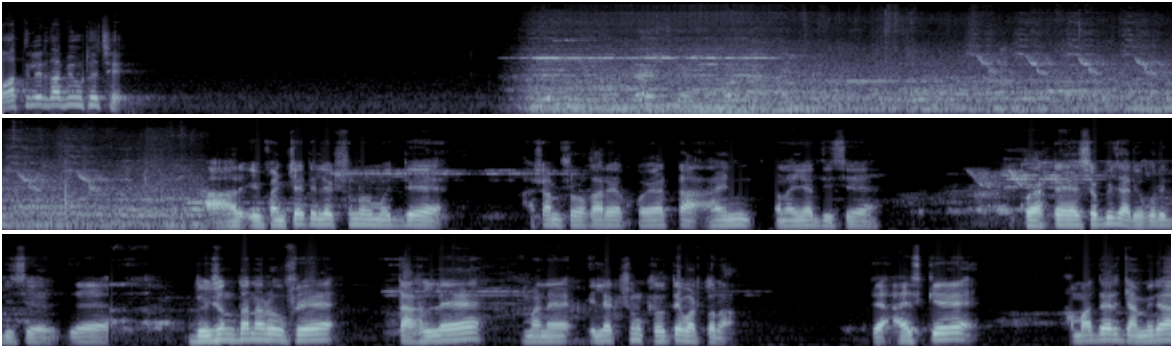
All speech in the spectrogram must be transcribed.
বাতিলের দাবি উঠেছে। আর এই পঞ্চায়েত ইলেকশনের মধ্যে আসাম সরকারে কয়েকটা আইন বানাইয়া দিছে, কয়েকটা এসওপি জারি করে দিছে যে দুই সন্তানের উপরে থাকলে মানে ইলেকশন খেলতে পারতো না। তে আজকে আমাদের জামিরা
